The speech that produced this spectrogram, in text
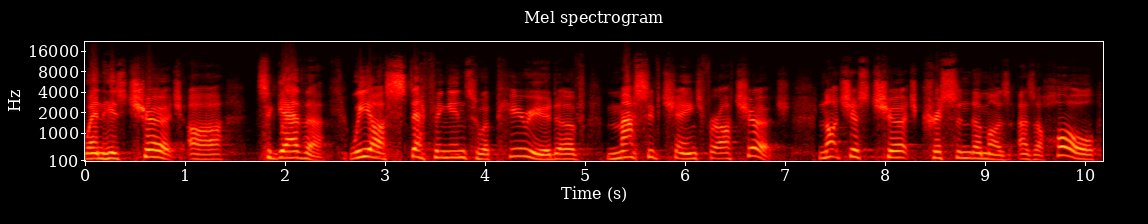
when his church are together. We are stepping into a period of massive change for our church. Not just church Christendom as, as a whole,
